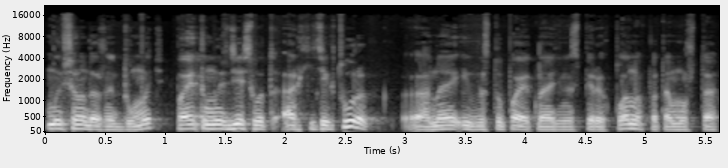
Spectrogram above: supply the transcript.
Мы все равно должны думать. Поэтому здесь вот архитектура, она и выступает на один из первых планов, потому что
